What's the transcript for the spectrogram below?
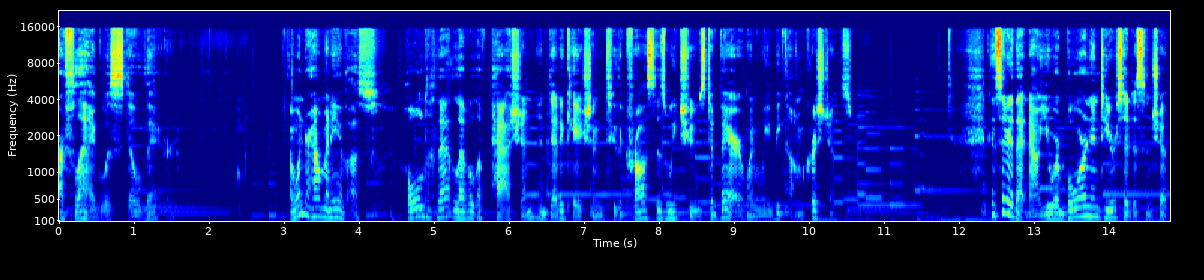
our flag was still there. I wonder how many of us hold that level of passion and dedication to the crosses we choose to bear when we become Christians. Consider that now you are born into your citizenship.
